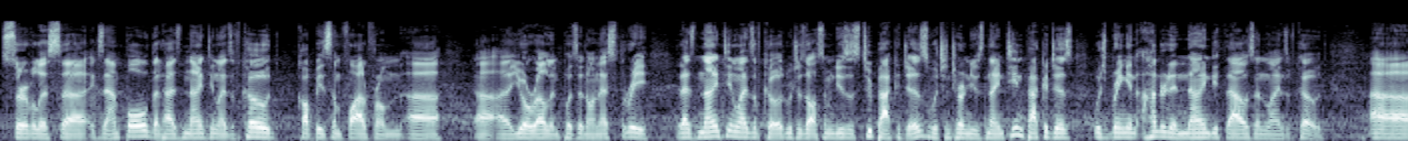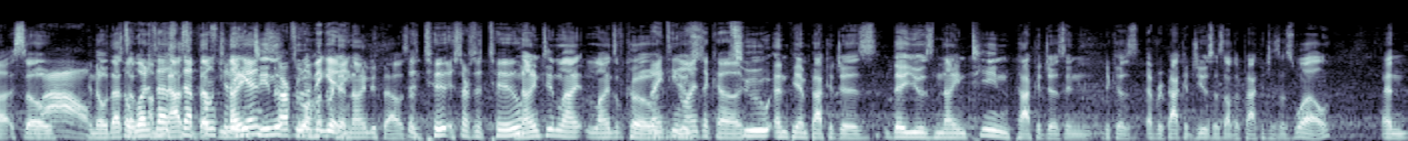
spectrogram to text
serverless uh, example that has 19 lines of code copies some file from uh, uh, a URL and puts it on S3. It has 19 lines of code, which is awesome. It uses two packages, which in turn use 19 packages, which bring in 190,000 lines of code. Uh, so wow. you know that's so a, what is a that massive. step that's function 19 again? Start to 190,000. So two. It starts with two. 19 li lines of code. 19 lines of code. Two npm packages. They use 19 packages in because every package uses other packages as well, and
